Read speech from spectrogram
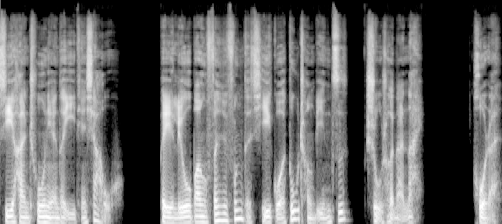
西汉初年的一天下午，被刘邦分封的齐国都城临淄暑热难耐，忽然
